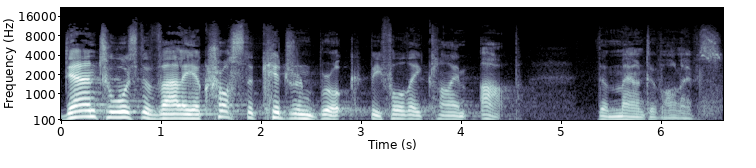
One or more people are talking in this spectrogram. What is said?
down towards the valley, across the Kidron Brook, before they climb up the Mount of Olives.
